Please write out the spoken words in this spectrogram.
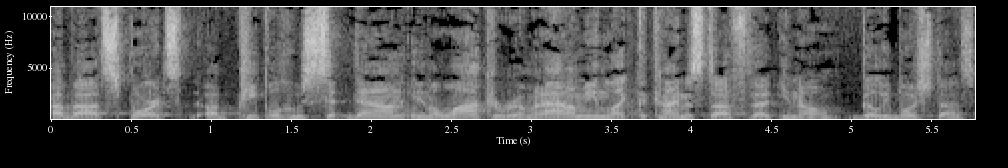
about sports, uh, people who sit down in a locker room, and I don't mean like the kind of stuff that, you know, Billy Bush does.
